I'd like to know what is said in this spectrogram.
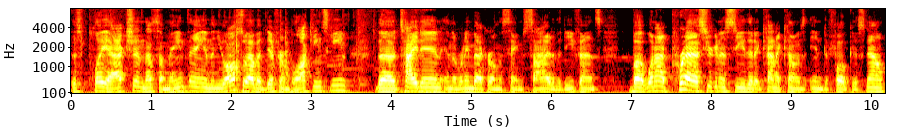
this play action. That's the main thing, and then you also have a different blocking scheme. The tight end and the running back are on the same side of the defense. But when I press, you're going to see that it kind of comes into focus. Now,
